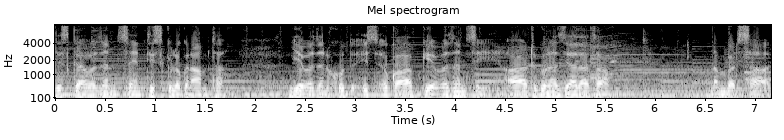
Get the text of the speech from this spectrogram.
जिसका वज़न सैंतीस किलोग्राम था। ये वज़न खुद इस उकाब के वज़न से आठ गुना ज़्यादा था। नंबर सात,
